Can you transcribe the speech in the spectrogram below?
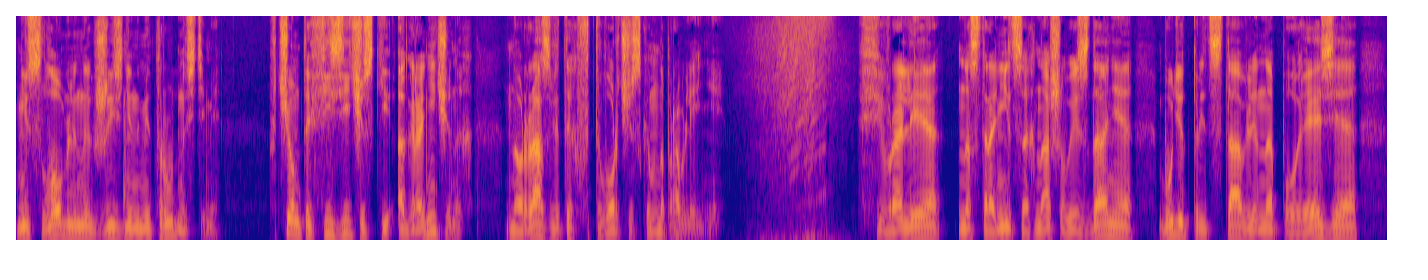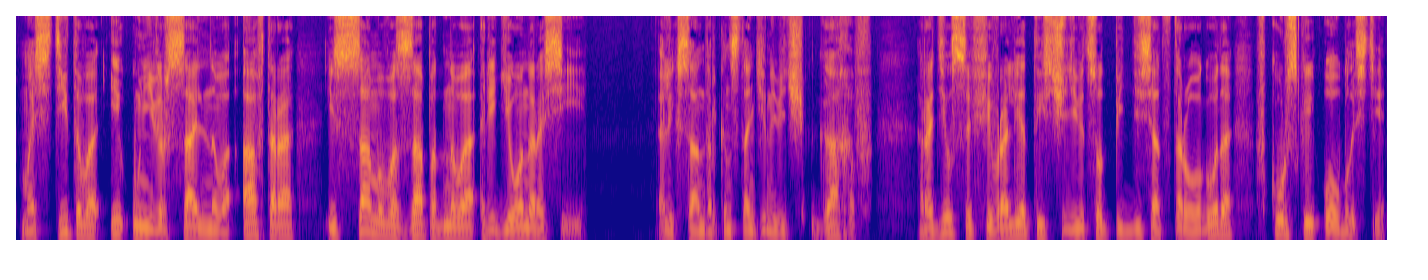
не сломленных жизненными трудностями, в чем-то физически ограниченных, но развитых в творческом направлении. В феврале на страницах нашего издания будет представлена поэзия маститого и универсального автора из самого западного региона России. Александр Константинович Гахов родился в феврале 1952 года в Курской области,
